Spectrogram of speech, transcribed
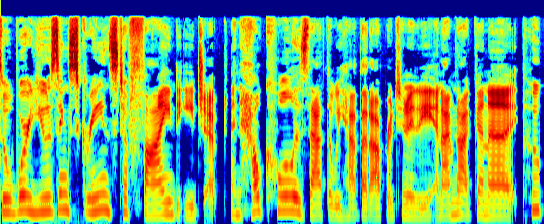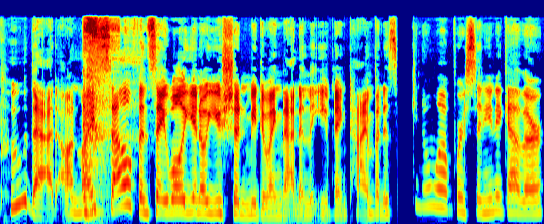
So we're using screens to find Egypt. And how cool is that that we have that opportunity? And I'm not going to poo poo that on myself and say, well, you know, you shouldn't be doing that in the evening time. But it's like, you know what? We're sitting together,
